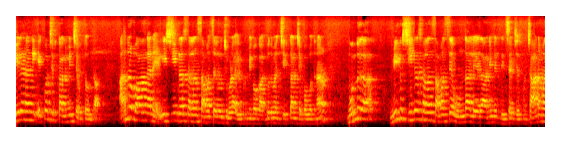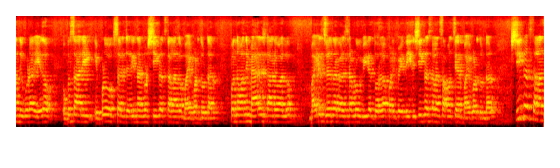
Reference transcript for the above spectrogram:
వీలైనన్ని ఎక్కువ చిట్కాలు మేము చెప్తూ ఉంటాం. అందులో భాగంగానే ఈ శీఘ్రస్ఖలన సమస్య గురించి కూడా ఇప్పుడు మీకు ఒక అద్భుతమైన చిట్కాని చెప్పబోతున్నాను. ముందుగా మీకు శీఘ్రస్ఖలన సమస్య ఉందా లేదా అని మీరు డిసైడ్ చేసుకోండి. చాలా మంది కూడా ఏదో ఒకసారి ఎప్పుడో ఒకసారి జరిగిందని కూడా శీఘ్రస్ఖలనంగా భయపడుతుంటారు. కొంతమంది మ్యారేజ్ కాని వాళ్ళు బయట స్త్రీలతో కలిసినప్పుడు వీరే త్వరగా పడిపోయింది. ఇది శీఘ్రస్ఖలన సమస్య అని భయపడుతుంటారు. శీఘ్రస్ఖలన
